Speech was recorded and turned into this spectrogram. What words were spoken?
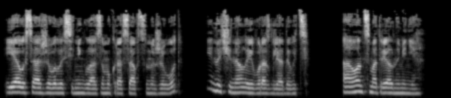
Я усаживала синеглазому красавцу на живот и начинала его разглядывать. А он смотрел на меня.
